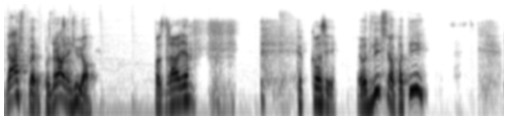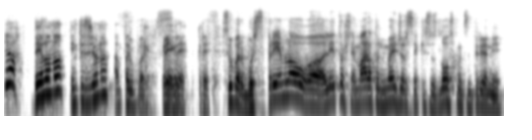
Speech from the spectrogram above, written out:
Gašpr, pozdravljen, živijo. Pozdravljen, kako si? Odlično, pa ti? Ja, delovno, intenzivno, ampak Super. gre, gre, gre. Super, boš spremljal uh, letošnje maraton majors, ki so zelo skoncentrirani.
